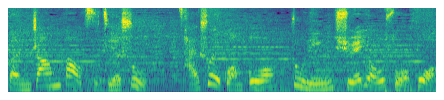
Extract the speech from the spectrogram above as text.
本章到此结束。财税广播，祝您学有所获。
